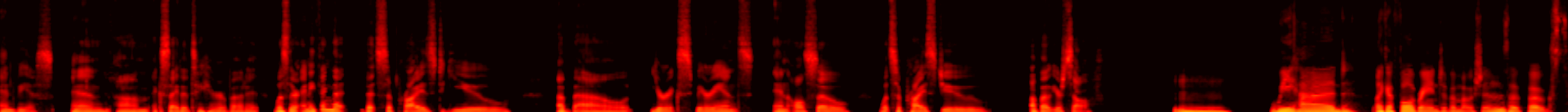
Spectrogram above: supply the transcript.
envious and um, excited to hear about it. Was there anything that that surprised you about your experience, and also what surprised you about yourself? Mm. We had like a full range of emotions of folks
